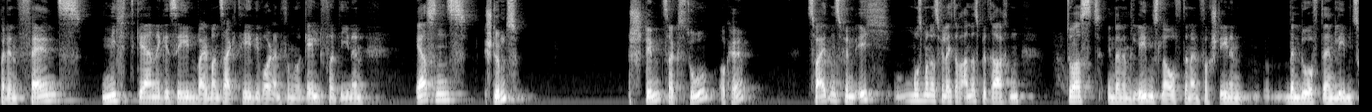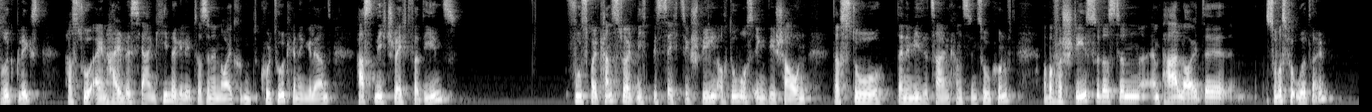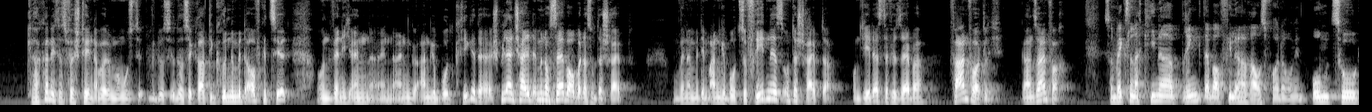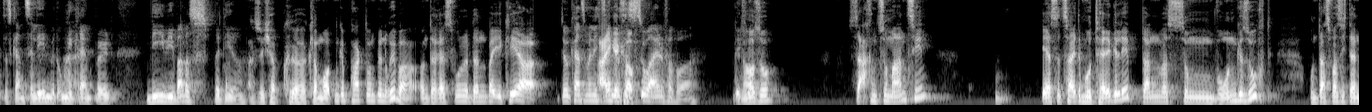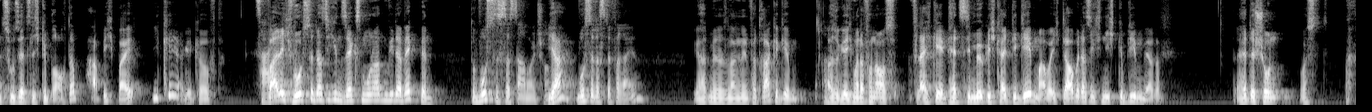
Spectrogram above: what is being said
Bei den Fans nicht gerne gesehen, weil man sagt, hey, die wollen einfach nur Geld verdienen. Erstens, Stimmt's? stimmt, sagst du, okay. Zweitens finde ich, muss man das vielleicht auch anders betrachten. Du hast in deinem Lebenslauf dann einfach stehen, wenn du auf dein Leben zurückblickst, hast du ein halbes Jahr in China gelebt, hast eine neue Kult- Kultur kennengelernt, hast nicht schlecht verdient. Fußball kannst du halt nicht bis 60 spielen. Auch du musst irgendwie schauen, dass du deine Miete zahlen kannst in Zukunft. Aber verstehst du, dass dann ein paar Leute sowas verurteilen? Klar kann ich das verstehen, aber man muss, wie du, hast- du hast ja gerade die Gründe mit aufgezählt. Und wenn ich ein, ein, ein Angebot kriege, der Spieler entscheidet immer noch selber, ob er das unterschreibt. Und wenn er mit dem Angebot zufrieden ist, unterschreibt er. Und jeder ist dafür selber verantwortlich. Ganz einfach. So ein Wechsel nach China bringt aber auch viele Herausforderungen. Umzug, das ganze Leben wird umgekrempelt. Wie, wie war das bei dir? Also ich habe Klamotten gepackt und bin rüber. Und der Rest wurde dann bei Ikea Du kannst mir nicht sagen, dass es so einfach war. genauso. Sachen zum Anziehen. Erste Zeit im Hotel gelebt, dann was zum Wohnen gesucht. Und das, was ich dann zusätzlich gebraucht habe, habe ich bei Ikea gekauft. Zahlen. Weil ich wusste, dass ich in sechs Monaten wieder weg bin. Du wusstest das damals schon. Ja. Wusste das der Verein? Er hat mir so lange den Vertrag gegeben. Also gehe ich mal davon aus. Vielleicht hätte es die Möglichkeit gegeben, aber ich glaube, dass ich nicht geblieben wäre. Da hätte schon was.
